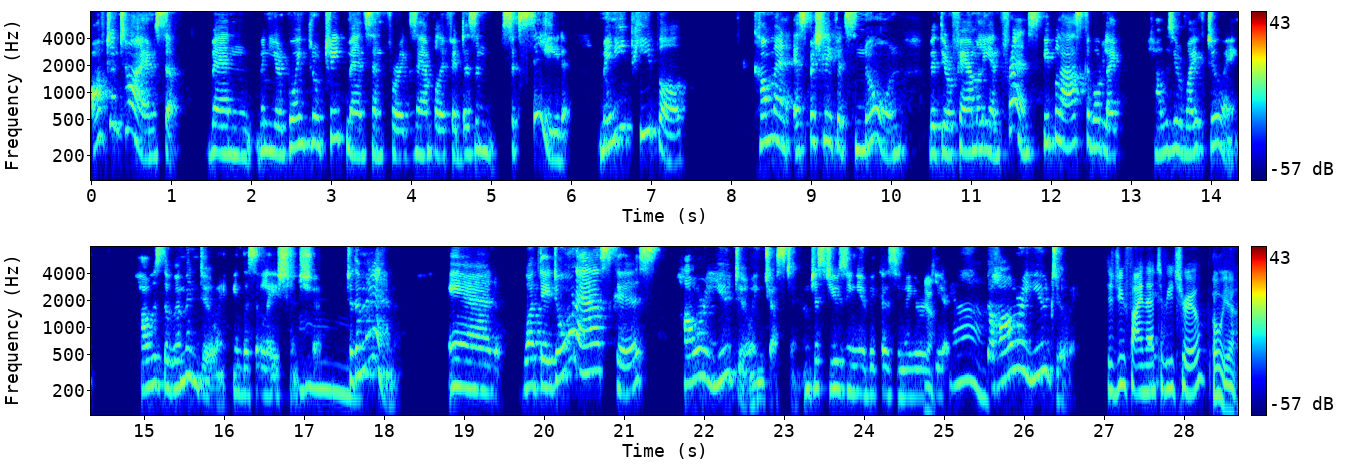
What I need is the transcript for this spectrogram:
oftentimes when when you're going through treatments and for example if it doesn't succeed many people come and especially if it's known with your family and friends people ask about like how is your wife doing? How is the woman doing in this relationship? To the man and what they don't ask is, how are you doing, Justin? I'm just using you because you know you're Yeah. here. Yeah. So how are you doing? Did you find that to be true? Oh yeah.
